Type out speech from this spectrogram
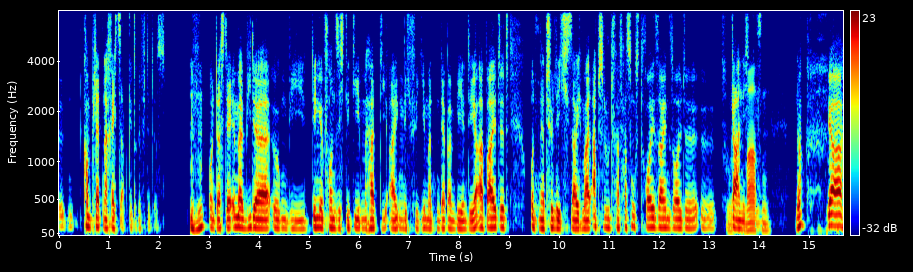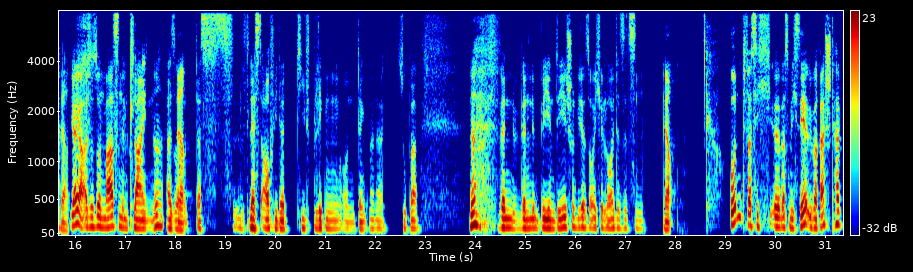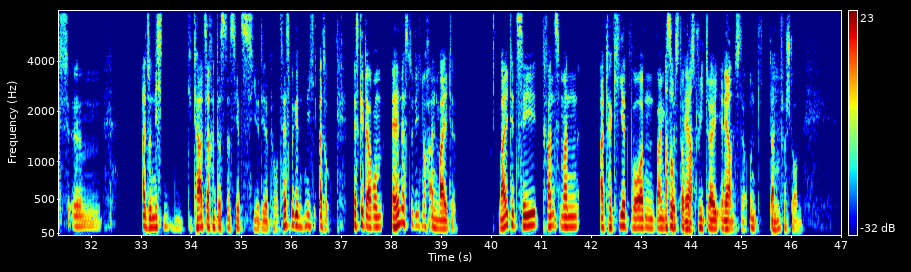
komplett nach rechts abgedriftet ist. Mhm. Und dass der immer wieder irgendwie Dinge von sich gegeben hat, die eigentlich für jemanden, der beim BND arbeitet und natürlich, sage ich mal, absolut verfassungstreu sein sollte, äh, so gar nicht. Maßen. Ne? Ja, ja, ja, ja, also so ein Maßen im Kleinen, ne? Also ja. das lässt auch wieder tief blicken und denkt man, na, super. Ne? Wenn, wenn im BND schon wieder solche Leute sitzen. Ja. Und was ich, äh, was mich sehr überrascht hat, ähm, also nicht die Tatsache, dass das jetzt hier der Prozess beginnt, nicht. Also es geht darum, erinnerst du dich noch an Malte? Malte C. Transmann attackiert worden beim so, Christopher ja. Street Day in ja. Münster und dann mhm. verstorben.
